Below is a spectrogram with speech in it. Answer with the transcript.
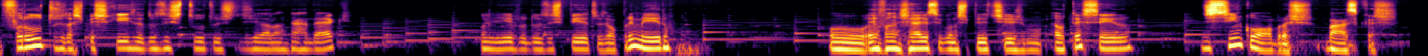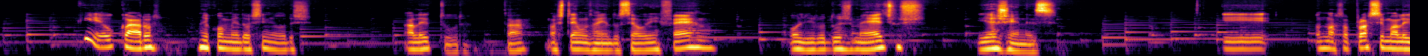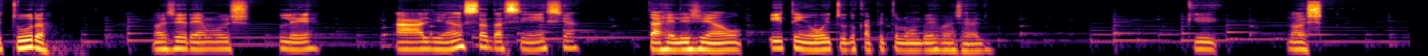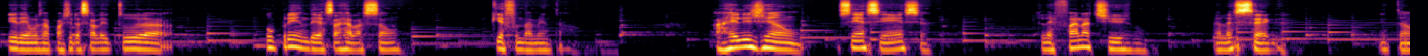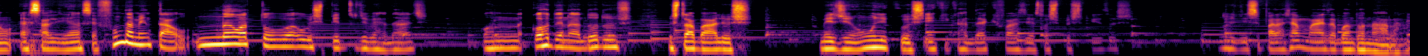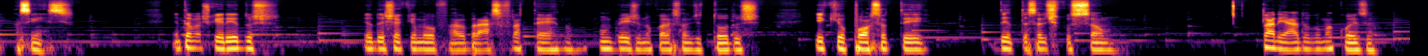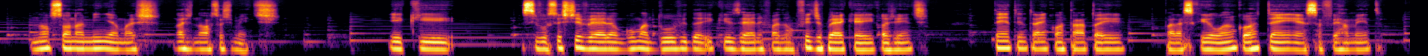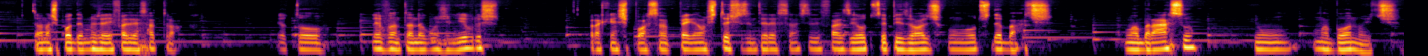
frutos das pesquisas, dos estudos de Allan Kardec, o livro dos Espíritos é o primeiro, o Evangelho segundo o Espiritismo é o terceiro de cinco obras básicas que eu, claro, recomendo aos senhores a leitura, tá? Nós temos ainda o Céu e o Inferno, o livro dos Médios e a Gênese. E a nossa próxima leitura nós iremos ler a Aliança da Ciência e da Religião item 8 do capítulo 1 do Evangelho, que nós iremos, a partir dessa leitura, compreender essa relação que é fundamental. A religião sem a ciência, ela é fanatismo, ela é cega. Então, essa aliança é fundamental. Não à toa o Espírito de Verdade, coordenador dos, dos trabalhos mediúnicos em que Kardec fazia suas pesquisas, nos disse para jamais abandoná-la, a ciência. Então, meus queridos, eu deixo aqui o meu abraço fraterno, um beijo no coração de todos e que eu possa ter, dentro dessa discussão, clareado alguma coisa, não só na minha, mas nas nossas mentes. E que, se vocês tiverem alguma dúvida e quiserem fazer um feedback aí com a gente, tenta entrar em contato aí. Parece que o Anchor tem essa ferramenta. Então nós podemos aí fazer essa troca. Eu estou levantando alguns livros para que a gente possa pegar uns textos interessantes e fazer outros episódios com outros debates. Um abraço e um, uma boa noite.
